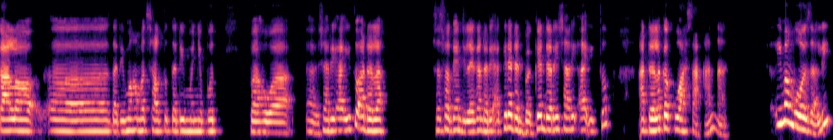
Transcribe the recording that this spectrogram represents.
kalau eh, tadi Muhammad Saltu tadi menyebut bahwa eh, syariah itu adalah sesuatu yang dilahirkan dari akidah dan bagian dari syariah itu adalah kekuasaan. Nah, Imam Ghazali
